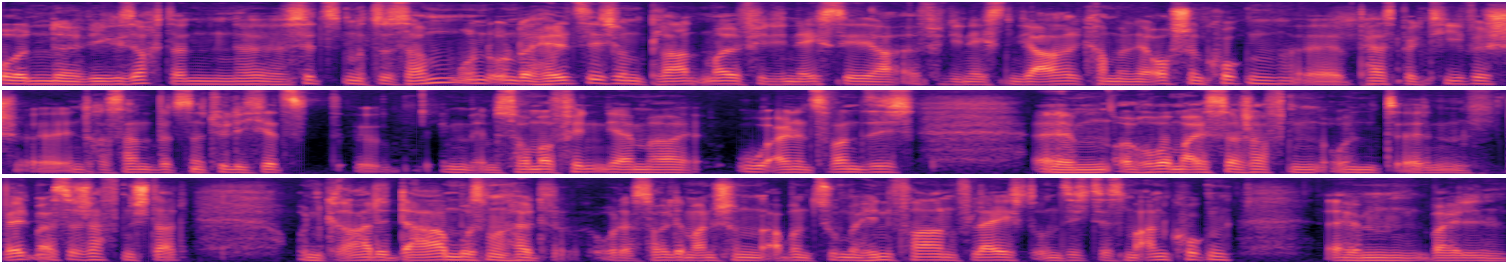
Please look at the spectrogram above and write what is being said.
Und äh, wie gesagt, dann äh, sitzt man zusammen und unterhält sich und plant mal für die, nächste Jahr, für die nächsten Jahre, kann man ja auch schon gucken. Äh, perspektivisch äh, interessant wird es natürlich jetzt äh, im, im, Sommer finden ja immer U21 ähm, Europameisterschaften und ähm, Weltmeisterschaften statt. Und gerade da muss man halt oder sollte man schon ab und zu mal hinfahren vielleicht und sich das mal angucken, ähm, weil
